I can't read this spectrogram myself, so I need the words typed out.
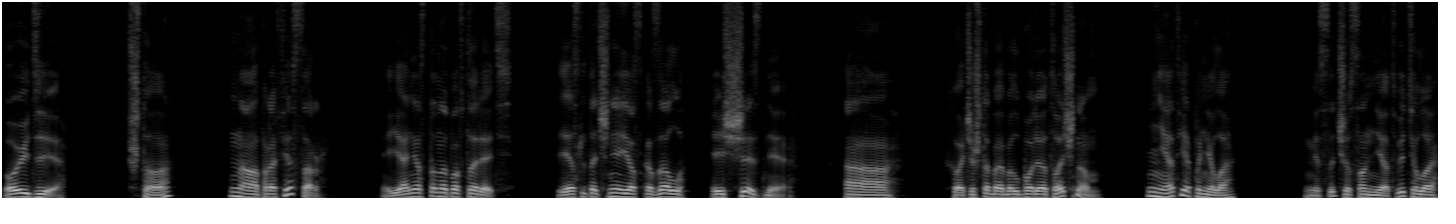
уйди!» «Что? Но, профессор?» «Я не стану повторять. Если точнее, я сказал «исчезни». «А... Хочешь, чтобы я был более точным?» «Нет, я поняла». Мисачи-сан не ответила,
